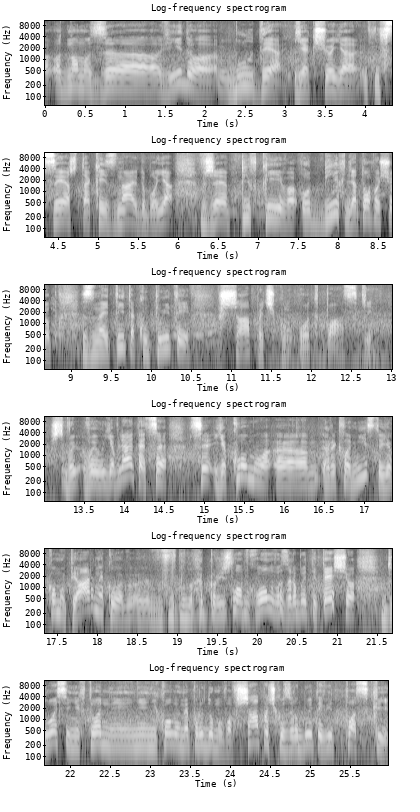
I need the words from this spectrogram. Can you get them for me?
одному з е, відео буде, якщо я все ж таки знайду, бо я вже пів Києва обіг для того, щоб знайти та купити шапочку від паски. Ви, ви уявляєте, це, це якому е, рекламісту, якому піарнику е, прийшло в голову зробити те, що досі ніхто ні, ні, ніколи не придумував. Шапочку зробити від паски.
